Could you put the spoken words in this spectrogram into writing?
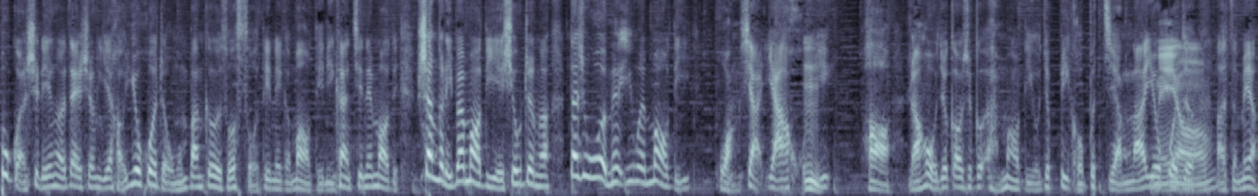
不管是联合再生也好，又或者我们帮各位所锁定那个茂迪，你看今天茂迪上个礼拜茂迪也修正啊，但是我有没有因为茂迪往下压回？嗯好，然后我就告诉各位啊，茂迪我就闭口不讲啦，又或者啊怎么样？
